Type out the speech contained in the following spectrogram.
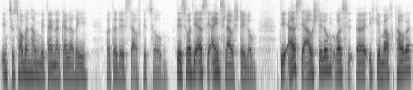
in Zusammenhang mit einer Galerie hat er das aufgezogen. Das war die erste Einzelausstellung. Die erste Ausstellung, was äh, ich gemacht habe,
